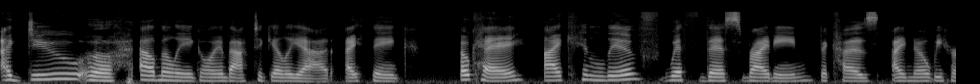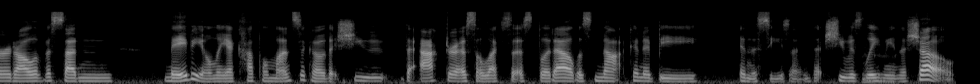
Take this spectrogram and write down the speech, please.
I do uh, Emily going back to Gilead, I think okay, I can live with this writing because I know we heard all of a sudden maybe only a couple months ago that she the actress Alexis Bledel was not going to be in the season that she was Mhm. leaving the show.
